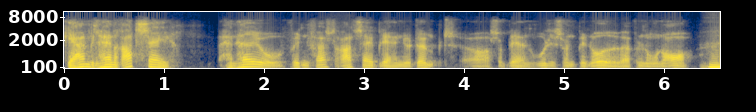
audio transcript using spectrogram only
gerne vil have en retssag. Han havde jo, ved den første retssag blev han jo dømt, og så blev han hurtigt sådan benådet, i hvert fald nogle år. Mm.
